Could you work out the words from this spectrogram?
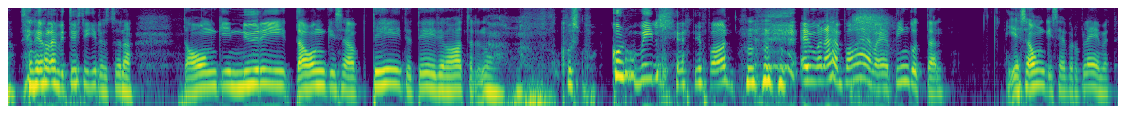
noh, seal ei ole mitte ühtegi ilusat sõna. ta ongi nüri, ta ongi, sa teed ja teed ja vaatad, noh, noh, kus, kus mu miljon juba on et ma näen vaeva ja pingutan. ja see ongi see probleem, et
